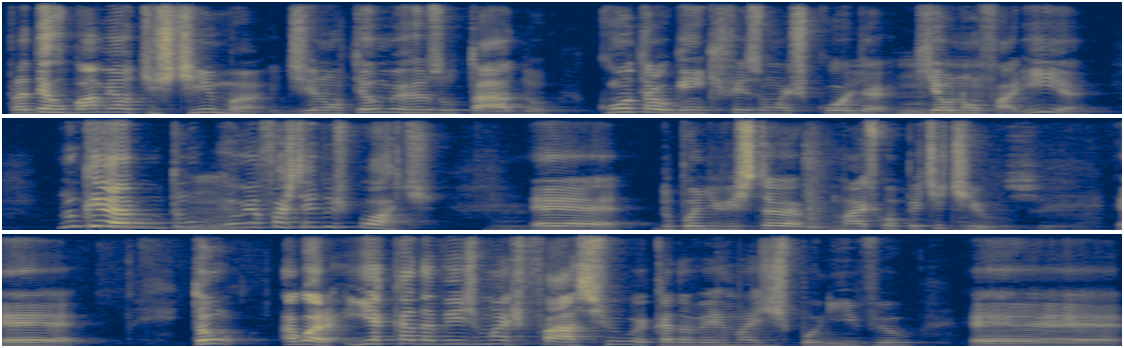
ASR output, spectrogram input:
para derrubar minha autoestima de não ter o meu resultado contra alguém que fez uma escolha uhum. que eu não uhum. faria. Não quero. Então, uhum. eu me afastei do esporte. Uhum. É, do ponto de vista mais competitivo. É, então, agora, e é cada vez mais fácil, é cada vez mais disponível. É,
